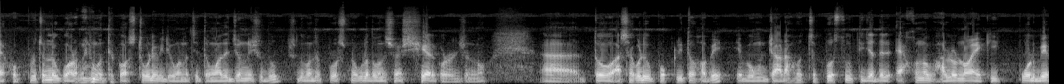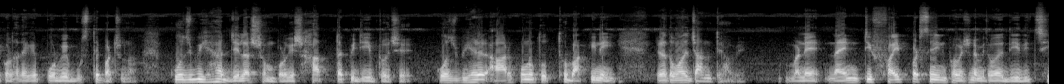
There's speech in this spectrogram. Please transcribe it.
দেখো, প্রচণ্ড গরমের মধ্যে কষ্ট করে ভিডিও বানাচ্ছি। তোমাদের জন্য শুধু, শুধুমাত্র প্রশ্নগুলো তোমাদের সঙ্গে শেয়ার করার জন্য। তো আশা করি উপকৃত হবে এবং যারা হচ্ছে প্রস্তুতি যাদের এখনও ভালো নয়, কি পড়বে, কোথা থেকে পড়বে বুঝতে পারছ না, কোচবিহার জেলার সম্পর্কে সাতটা পিডিএফ রয়েছে। কোচবিহারের আর কোনো তথ্য বাকি নেই যেটা তোমাদের জানতে হবে। মানে নাইনটি ফাইভ পার্সেন্ট ইনফরমেশন আমি তোমাদের দিয়ে দিচ্ছি।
